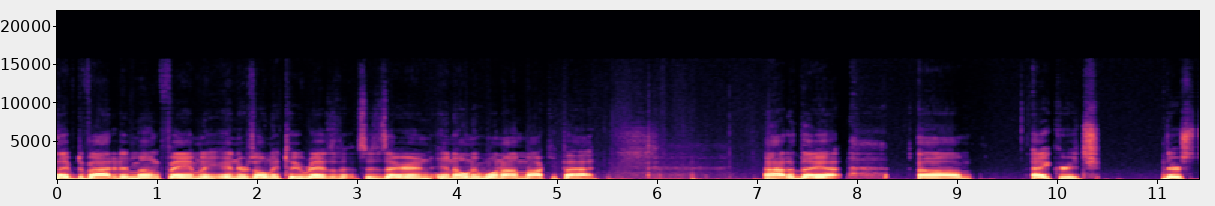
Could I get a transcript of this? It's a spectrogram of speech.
They've divided it among family, and there's only two residences there, and, and only one of them occupied. Out of that um, acreage, there's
